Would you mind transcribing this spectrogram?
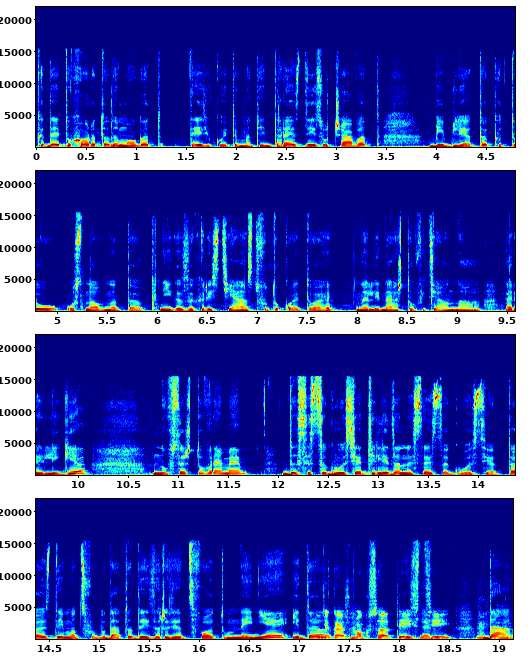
където хората да могат тези, които имат интерес, да изучават Библията като основната книга за християнството, което е нали, нашата официална религия, но в същото време да се съгласят или да не се съгласят. Т.е. да имат свободата да изразят своето мнение и да Да кажем, ако са атеисти. да,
